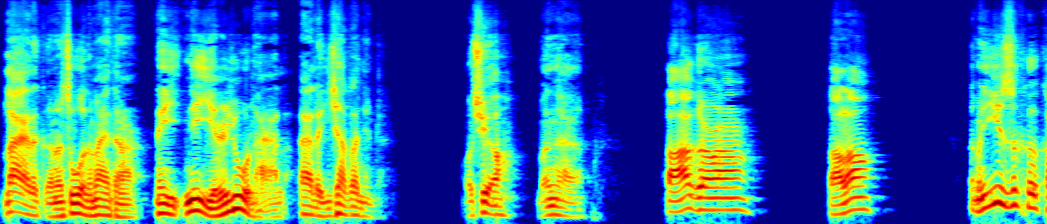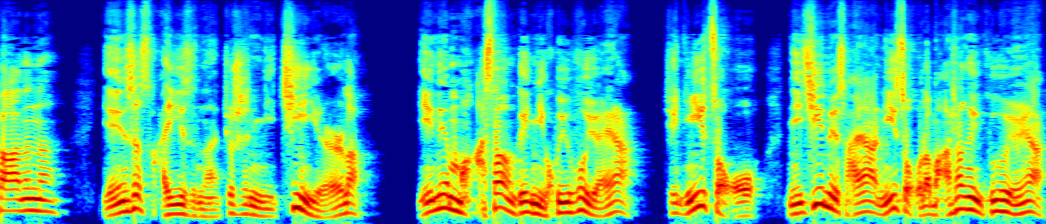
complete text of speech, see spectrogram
赖子搁那坐着卖单，那那人又来了，赖了一下站起来，我去啊，门开了，干啥哥们？咋了？怎么一直可看着呢？人是啥意思呢？就是你进人了。人家马上给你恢复原样，就你走，你进的啥样，你走了，马上给你恢复原样。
